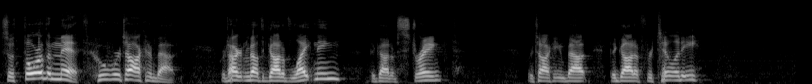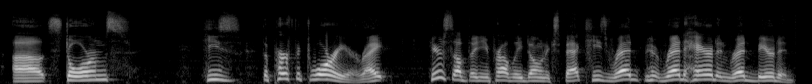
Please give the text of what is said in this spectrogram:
so, Thor the myth, who we're talking about? We're talking about the god of lightning, the god of strength, we're talking about the god of fertility, uh, storms. He's the perfect warrior, right? Here's something you probably don't expect. He's red, red-haired and red-bearded.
